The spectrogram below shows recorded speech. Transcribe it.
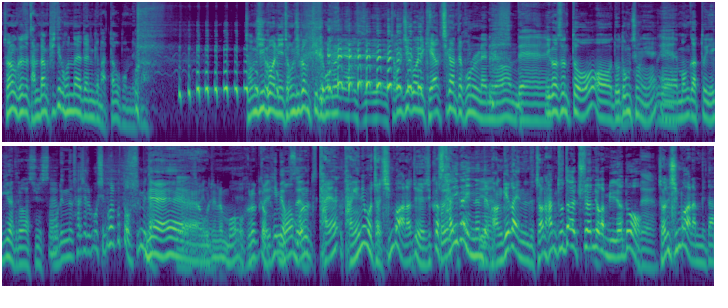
저는 그래도 담당 PD가 혼나야 되는 게 맞다고 봅니다. 정직원이 정직원끼리 혼을 내야지. 정직원이 계약직한테 혼을 내면 네. 이것은 또 어, 노동청에 예. 예, 뭔가 또 얘기가 들어갈 수 있어요. 우리는 사실 뭐 신고할 것도 없습니다. 네, 예. 우리는 뭐 예. 그렇게 저희 힘이 뭐, 없어요. 뭘 당연, 당연히 뭐 전 신고 안 하죠. 여지껏 저희- 사이가 있는데 예. 관계가 있는데 전 한 두 달 출연료가 밀려도 네. 전 신고 안 합니다.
